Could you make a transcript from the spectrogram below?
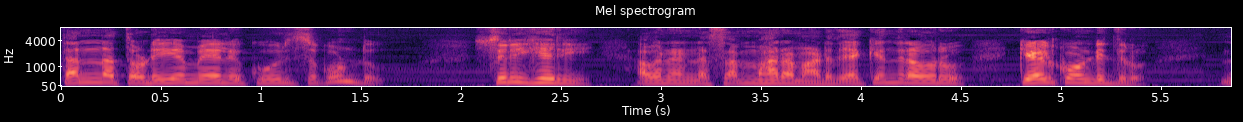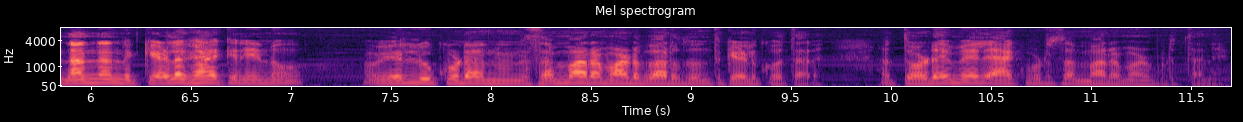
ತನ್ನ ತೊಡೆಯ ಮೇಲೆ ಕೂರಿಸಿಕೊಂಡು ಶ್ರೀಹರಿ ಅವನನ್ನು ಸಂಹಾರ ಮಾಡಿದೆ. ಯಾಕೆಂದರೆ ಅವರು ಕೇಳ್ಕೊಂಡಿದ್ದರು ನನ್ನನ್ನು ಕೆಳಗೆ ಹಾಕಿ ನೀನು ಎಲ್ಲೂ ಕೂಡ ನನ್ನ ಸಂಹಾರ ಮಾಡಬಾರದು ಅಂತ ಕೇಳ್ಕೋತಾರೆ. ತೊಡೆ ಮೇಲೆ ಹಾಕಿಬಿಟ್ಟು ಸಂಹಾರ ಮಾಡಿಬಿಡ್ತಾನೆ.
